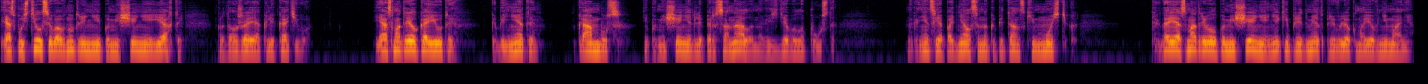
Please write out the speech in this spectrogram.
Я спустился во внутренние помещения яхты, продолжая окликать его. Я осмотрел каюты, кабинеты, камбус и помещения для персонала, но везде было пусто. Наконец я поднялся на капитанский мостик. Когда я осматривал помещение, некий предмет привлек мое внимание.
